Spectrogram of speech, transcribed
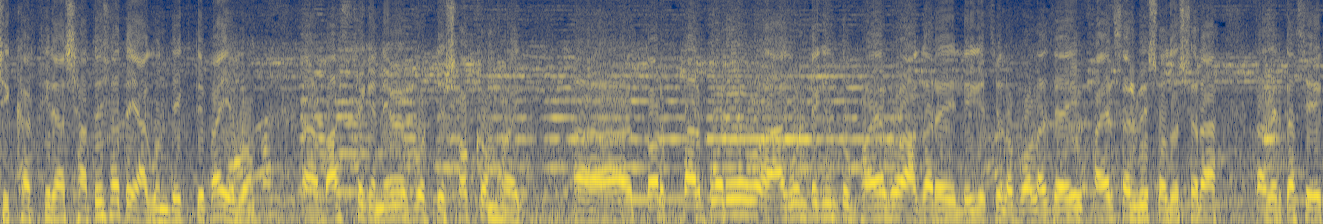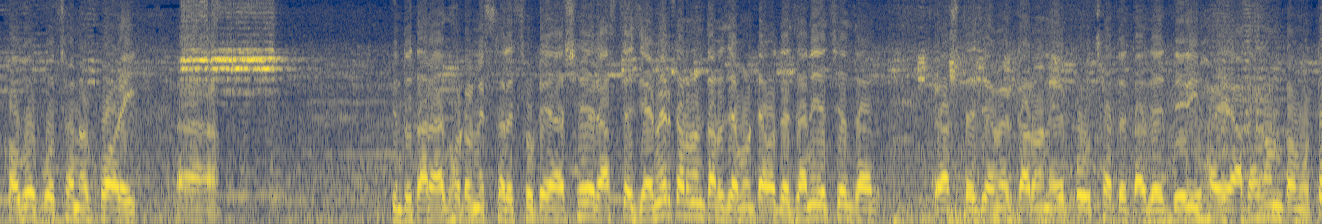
শিক্ষার্থীরা সাথে সাথে আগুন দেখতে পায় এবং বাস থেকে নেমে পড়তে সক্ষম হয়। তারপরেও আগুনটা কিন্তু ভয়াবহ আকারে লেগেছিল বলা যায়। ফায়ার সার্ভিস সদস্যরা তাদের কাছে খবর পৌঁছানোর পরেই কিন্তু তারা ঘটনাস্থলে ছুটে আসে। রাস্তায় জ্যামের কারণে তারা যেমনটা আমাদের জানিয়েছেন, যার রাস্তায় জ্যামের কারণে পৌঁছাতে তাদের দেরি হয় আধা ঘণ্টার মতো।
